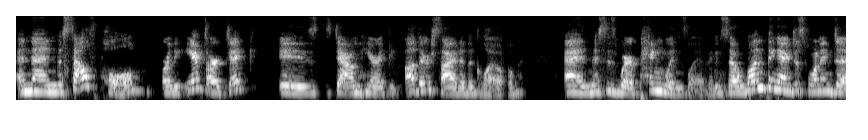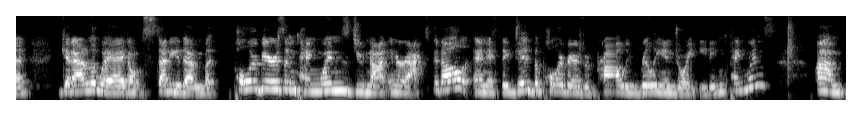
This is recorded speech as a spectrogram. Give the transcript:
And then the South Pole or the Antarctic is down here at the other side of the globe. And this is where penguins live. And so one thing I just wanted to get out of the way, I don't study them, but polar bears and penguins do not interact at all. And if they did, the polar bears would probably really enjoy eating penguins. Um,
